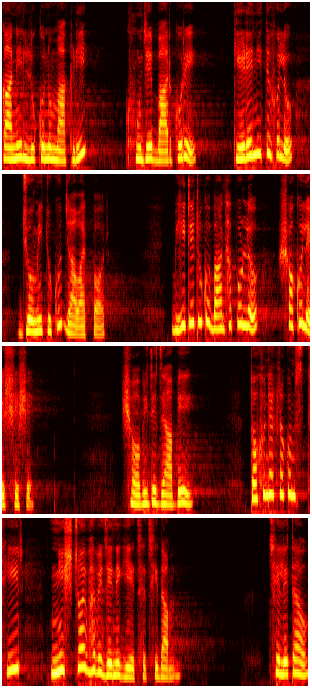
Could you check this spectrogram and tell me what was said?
কানের লুকোনো মাকড়ি খুঁজে বার করে কেড়ে নিতে হলো জমিটুকু যাওয়ার পর। ভিটেটুকু বাঁধা পড়ল সকলের শেষে। সবই যে যাবে, তখন একরকম স্থির, নিশ্চয়ভাবে জেনে গিয়েছে ছিদাম। ছেলেটাও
